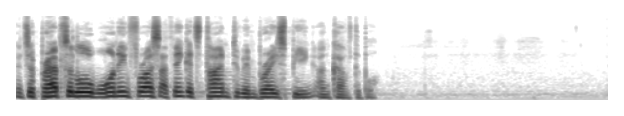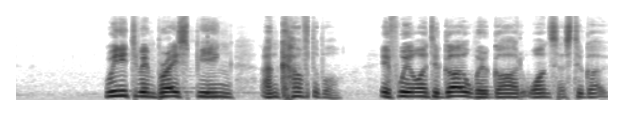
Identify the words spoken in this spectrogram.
And so, perhaps a little warning for us I think it's time to embrace being uncomfortable. We need to embrace being uncomfortable if we want to go where God wants us to go.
